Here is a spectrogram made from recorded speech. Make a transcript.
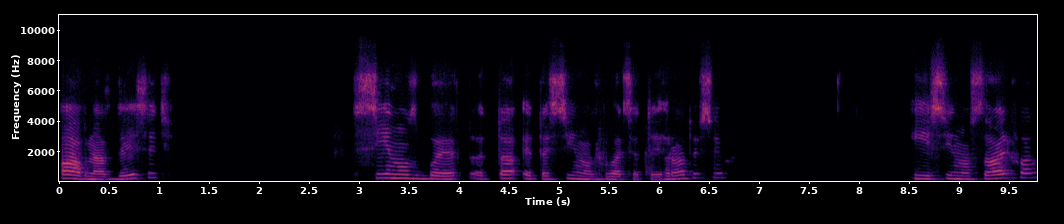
А в нас 10. Синус бета – это синус 20 градусів. І синус альфа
